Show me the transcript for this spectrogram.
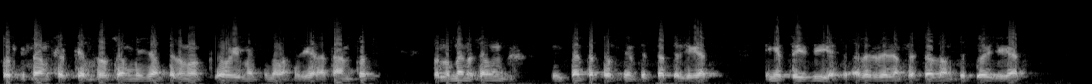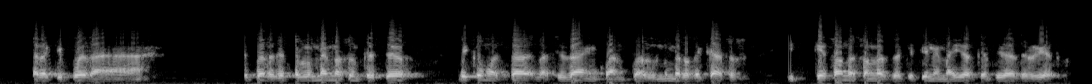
porque estamos cerca de un millón, pero no, obviamente no Por lo menos a un 50% trata de llegar en estos días. A ver, hasta dónde puede llegar para que pueda, se pueda hacer por lo menos un testeo de cómo está la ciudad en cuanto al número de casos y qué zonas son las que tienen mayor cantidad de riesgo.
